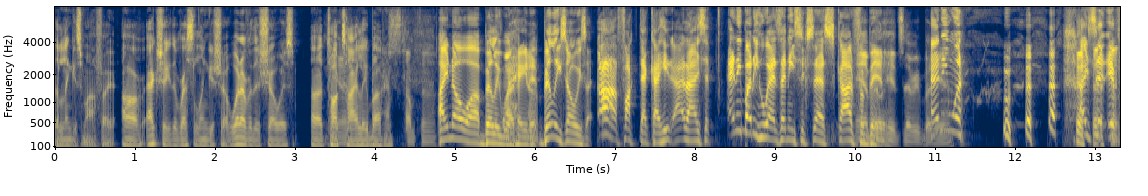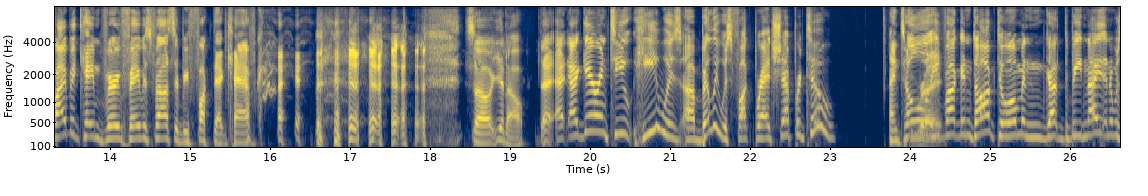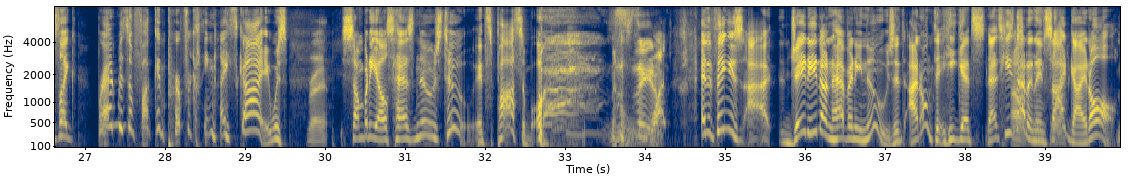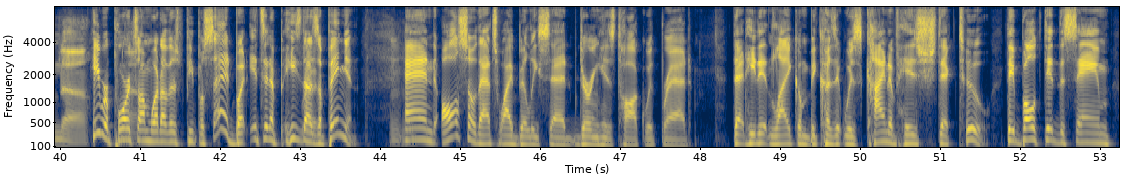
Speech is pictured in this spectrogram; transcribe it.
the Lingus Mafia, or actually the Wrestlingus show, whatever the show is, uh, talks Yeah. highly about him. Something. I know uh, Billy would hate it. Billy's always like, ah, fuck that guy. He, and I said, anybody who has any success, God Yeah, forbid, Bill hits everybody. anyone. I said, if I became very famous, fast, it'd be fuck that calf guy. so you know, I, I guarantee you, he was uh, Billy was fuck Brad Shepard too, until he fucking talked to him and got to be nice, and it was like Brad was a fucking perfectly nice guy. It was right. somebody else has news too. It's possible. What? And the thing is, JD doesn't have any news. It, I don't think he gets that's he's not an think so. inside guy at all. No. He reports No. on what others people said, but it's an op- he's does Right. opinion. Mhm. And also that's why Billy said during his talk with Brad that he didn't like him because it was kind of his shtick too. They both did the same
